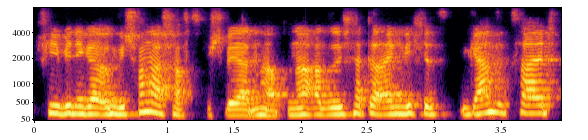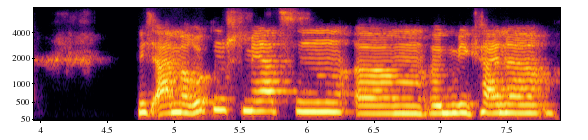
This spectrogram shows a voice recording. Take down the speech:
viel weniger irgendwie Schwangerschaftsbeschwerden habe. Ne? Also ich hatte eigentlich jetzt die ganze Zeit nicht einmal Rückenschmerzen, ähm, irgendwie keine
